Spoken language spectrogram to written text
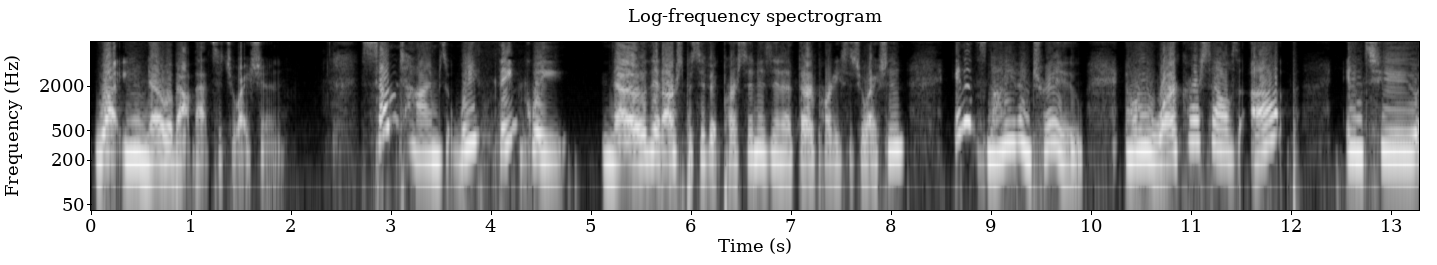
what you know about that situation. Sometimes we think we know that our specific person is in a third party situation, and it's not even true. And we work ourselves up into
